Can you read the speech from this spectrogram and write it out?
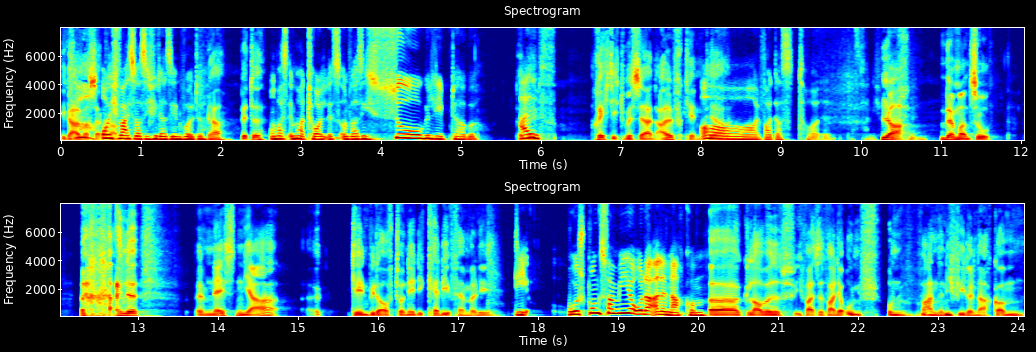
Egal, was da oh, kam. Oh, ich weiß, was ich wieder sehen wollte. Ja, bitte? Und was immer toll ist und was ich so geliebt habe. Da Alf. Richtig, du bist ja ein Alf-Kind. Oh, ja. war das toll. Das fand ich ja, schön. Ja, nimm mal zu. Eine, Im nächsten Jahr gehen wieder auf Tournee die Kelly Family. Die Ursprungsfamilie oder alle Nachkommen? Äh, glaube, ich weiß, es waren ja un, un, wahnsinnig viele Nachkommen,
